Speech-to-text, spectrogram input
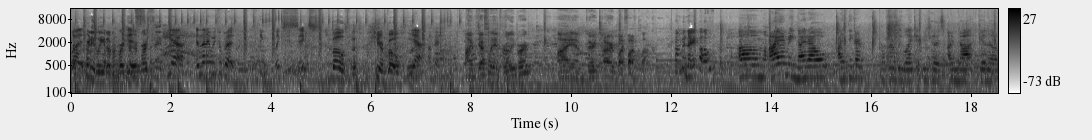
but pretty late on a regular person. Yeah, and then I wake up at I think like six. Both, you're both. Yeah. Okay. I'm definitely an early bird. I am very tired by five o'clock. I'm a night owl. Um, I am a night owl. I think I preferably like it because I'm not gonna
